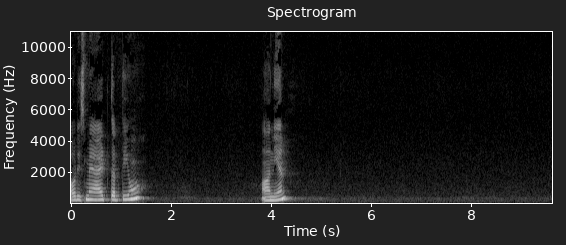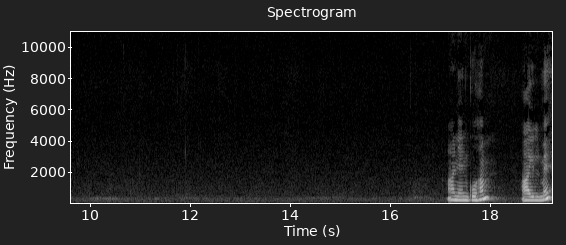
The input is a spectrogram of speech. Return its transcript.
और इसमें ऐड करती हूँ ऑनियन। ऑनियन को हम ऑयल में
